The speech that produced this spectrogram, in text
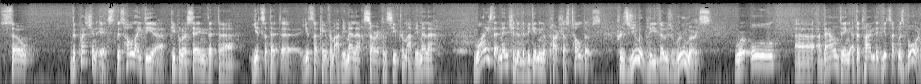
So, the question is this whole idea, people are saying that uh, Yitzhak, that uh, Yitzhak came from Avimelech, Sarah conceived from Avimelech. Why is that mentioned in the beginning of Parshas Toldos? Presumably, those rumors were all uh, abounding at the time that Yitzhak was born,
